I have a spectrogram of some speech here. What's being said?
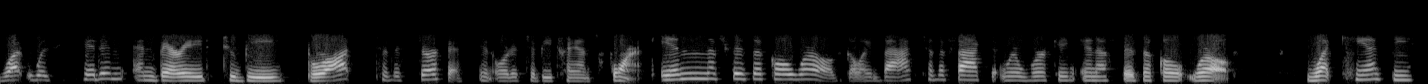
what was hidden and buried to be brought to the surface in order to be transformed. In the physical world, going back to the fact that we're working in a physical world, what can't be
